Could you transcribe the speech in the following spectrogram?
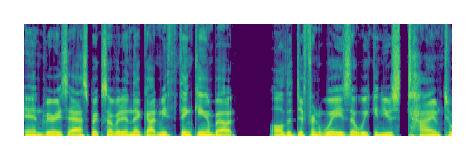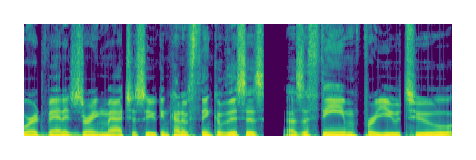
and various aspects of it. And that got me thinking about all the different ways that we can use time to our advantage during matches. So you can kind of think of this as as a theme for you to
